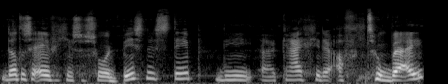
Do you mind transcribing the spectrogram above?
dat is eventjes een soort business tip. Die uh, krijg je er af en toe bij.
